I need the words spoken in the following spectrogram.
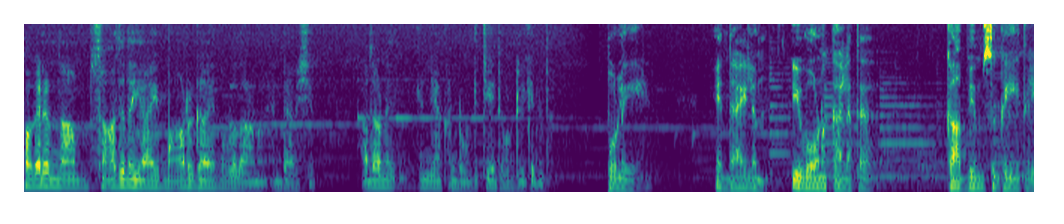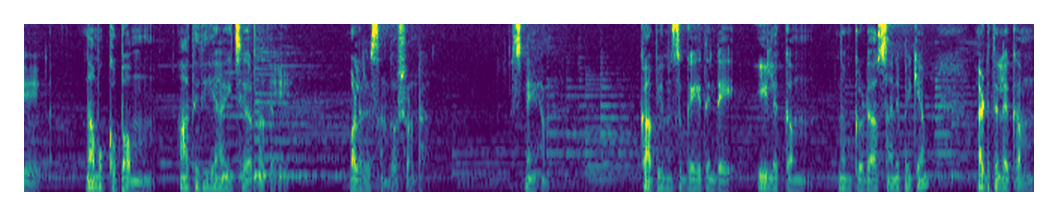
പകരം നാം സാധ്യതയായി മാറുക എന്നുള്ളതാണ് എന്റെ ആവശ്യം. അതാണ് ഞാൻ കണ്ടുകൊണ്ട് ചെയ്തുകൊണ്ടിരിക്കുന്നത്. പൊളി എന്തായാലും ഈ ഓണക്കാലത്ത് കാവ്യം സുഗീതിൽ നമുക്കൊപ്പം അതിഥിയായി ചേർന്നതിൽ വളരെ സന്തോഷമുണ്ട്. സ്നേഹം. കാവ്യം സുഗൈതിന്റെ ഈ ലക്കം നമുക്കിവിടെ അവസാനിപ്പിക്കാം. അടുത്ത ലക്കം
